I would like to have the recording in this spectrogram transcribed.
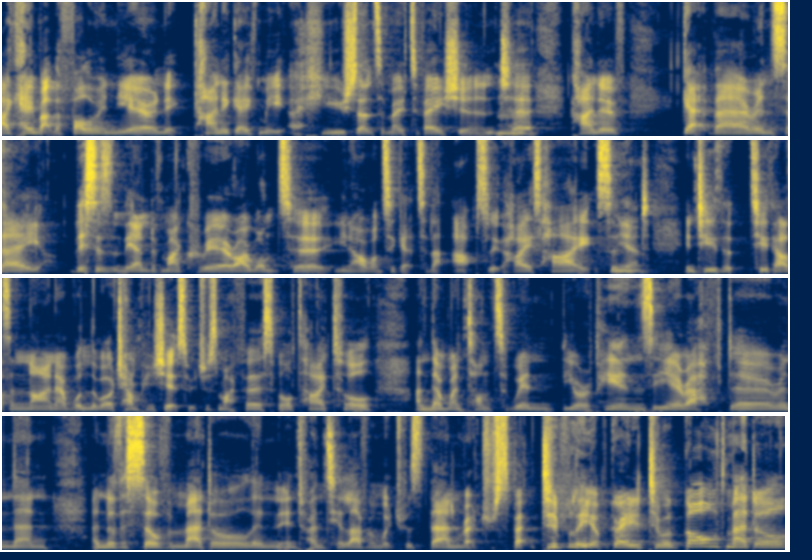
I came back the following year and it kind of gave me a huge sense of motivation mm. to kind of get there and say this isn't the end of my career. I want to, you know, I want to get to the absolute highest heights. And Yeah. in two, 2009, I won the World Championships, which was my first world title, and then went on to win the Europeans the year after, and then another silver medal in, in 2011, which was then retrospectively upgraded to a gold medal.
